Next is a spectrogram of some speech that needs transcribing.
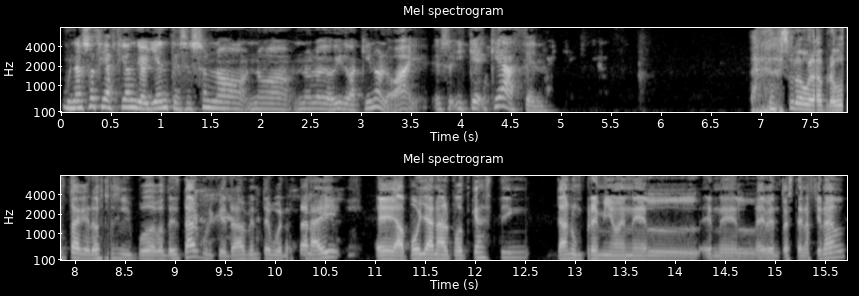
una asociación de oyentes, eso no, no, no lo he oído aquí, no lo hay. ¿Y qué, qué, hacen? Es una buena pregunta que no sé si puedo contestar porque realmente, bueno, están ahí, eh, apoyan al podcasting, dan un premio en el, en el evento este nacional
